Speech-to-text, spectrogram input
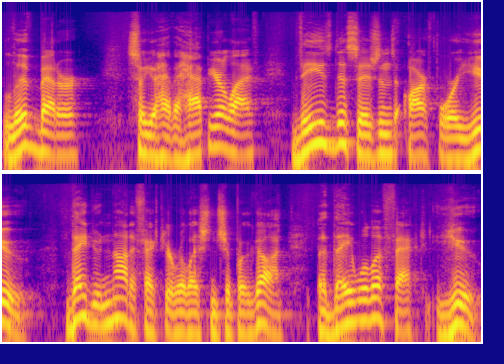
live better, so you'll have a happier life. These decisions are for you. They do not affect your relationship with God, but they will affect you.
